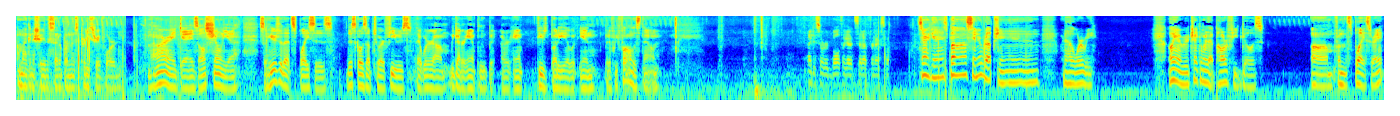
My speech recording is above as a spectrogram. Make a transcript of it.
I'm not going to show you the setup on this, pretty straightforward. Alright guys, I'll show you. So here's where that splice is. This goes up to our fuse that we're, um, we got our amp loop, our amp fused buddy out in. But if we follow this down. I just ordered both, I got it set up for next one. Sorry guys, boss interruption. Where the hell were we? Oh yeah, we were checking where that power feed goes. Um, from the splice, right?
